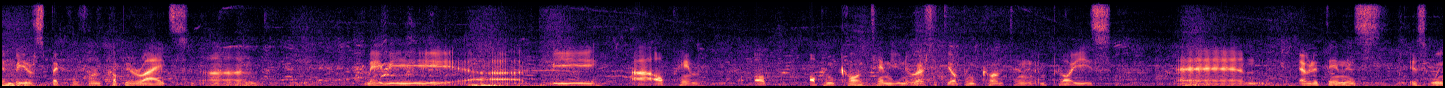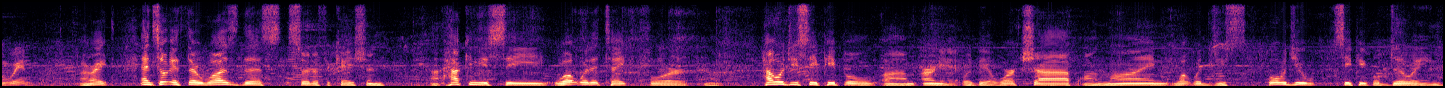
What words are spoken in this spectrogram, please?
and be respectful for copyrights and maybe uh, be uh, open op, open content university open content employees and everything is is win-win. All right. And so if there was this certification, uh, how can you see, what would it take for, no, how would you see people um, earning it? Would it be a workshop, online? What would you, what would you see people doing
